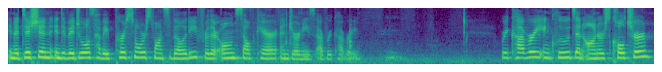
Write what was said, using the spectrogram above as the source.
In addition, individuals have a personal responsibility for their own self care and journeys of recovery. Recovery includes and honors culture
